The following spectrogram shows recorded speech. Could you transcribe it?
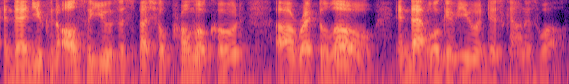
and then you can also use a special promo code uh, right below, and that will give you a discount as well.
